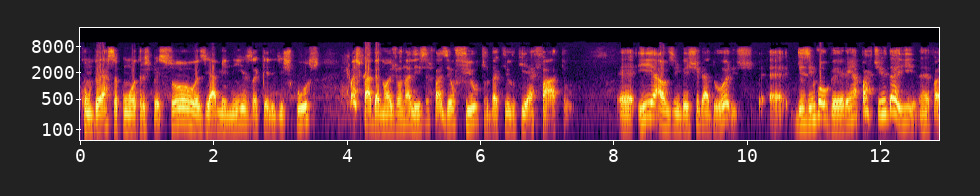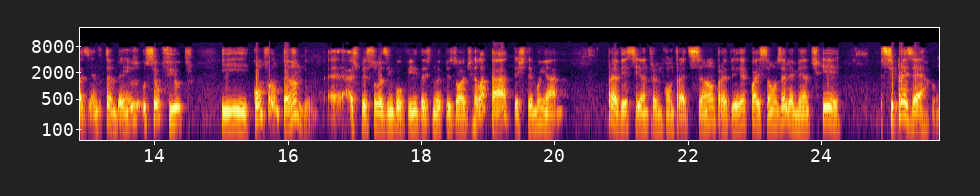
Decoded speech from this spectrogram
conversa com outras pessoas e ameniza aquele discurso mas cabe a nós jornalistas fazer o filtro daquilo que é fato é, e aos investigadores é, desenvolverem a partir daí, né, fazendo também o, o, seu filtro e confrontando é, as pessoas envolvidas no episódio relatado, testemunhado, para ver se entram em contradição, para ver quais são os elementos que se preservam.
